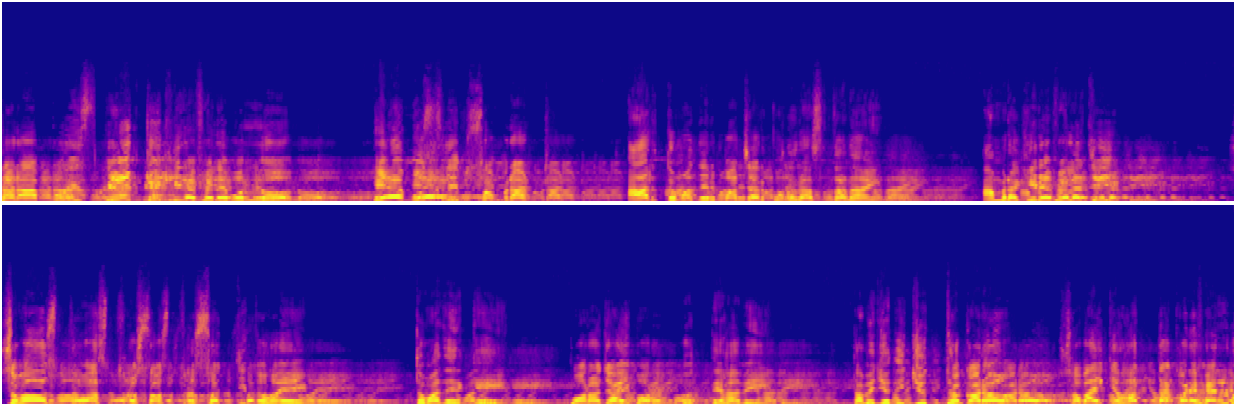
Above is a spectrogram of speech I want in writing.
তারা পুরো স্পেনকে ঘিরে ফেলে বলল, হে মুসলিম সম্রাট, আর তোমাদের বাঁচার কোনো রাস্তা নাই। আমরা ঘিরে ফেলেছি। সমস্ত অস্ত্র শস্ত্র সজ্জিত হয়ে তোমাদেরকে পরাজয় বরণ করতে হবে। তবে যদি যুদ্ধ করো সবাইকে হত্যা করে ফেলব।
